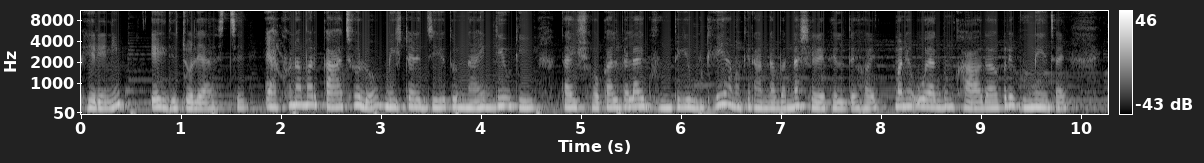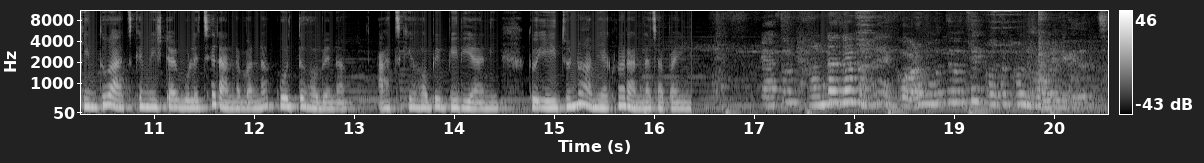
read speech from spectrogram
ফেরেনি, এই যে চলে আসছে। এখন আমার কাজ হলো মিস্টারের যেহেতু নাইট ডিউটি তাই সকালবেলায় ঘুম থেকে উঠেই আমাকে রান্নাবান্না সেরে ফেলতে হয়। মানে ও একদম খাওয়া দাওয়া করে ঘুমিয়ে যায়। কিন্তু আজকে মিস্টার বলেছে রান্নাবান্না করতে হবে না। আজকে হবে বিরিয়ানি। তো এই জন্য আমি এখনও রান্না চাপাইনি। এত ঠান্ডা জানো হ্যাঁ গরম হতে হতে কতক্ষণ সময় লেগে যাচ্ছে?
